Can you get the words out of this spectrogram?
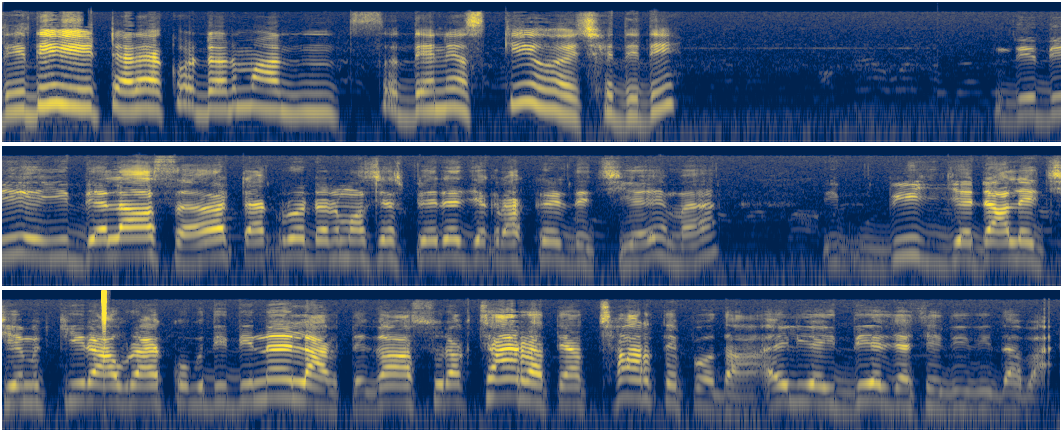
दीदी ट्राइकोडर्मा से देने से की होइ छै दीदी? दीदी, ई देलासँ टैक्रोडरमा से स्प्रे जकरा करि दै बीज जे डालै छियै, एहिमे कीड़ा उड़ा एको दीदी नहि लागतै, गाछ सुरक्षा रहतै अच्छा रहतै पौधा, एहि लिए ई देल जाइ दीदी दवाइ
